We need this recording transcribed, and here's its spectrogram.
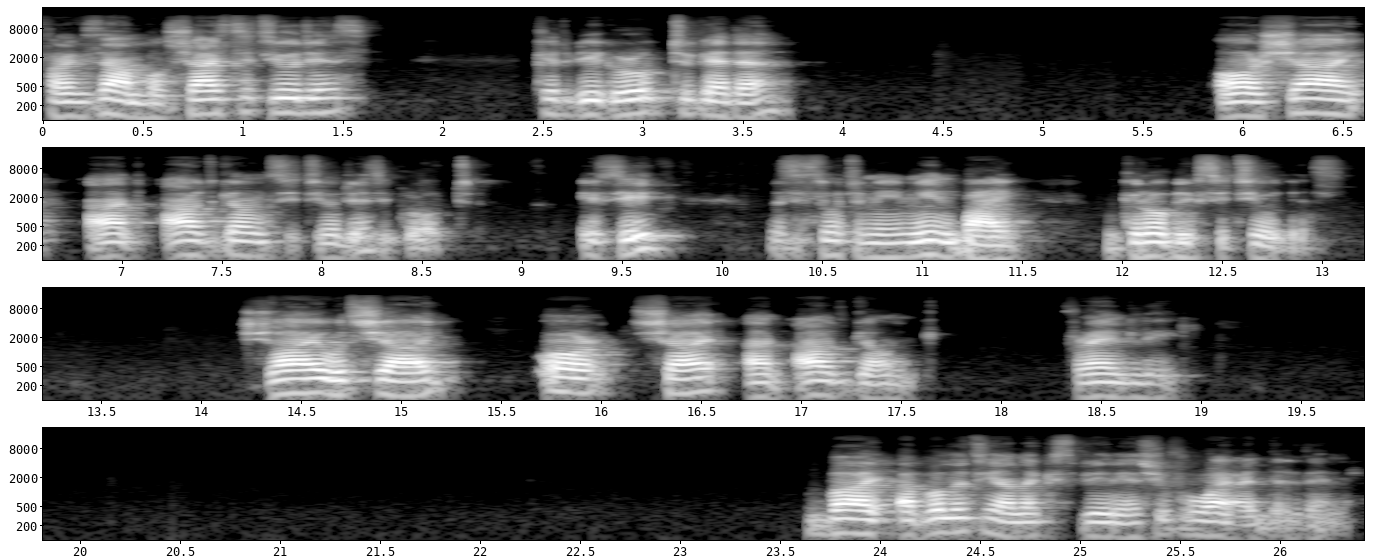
for example shy students could be grouped together or shy and outgoing students grouped you see this is what we mean by grouping students shy with shy or shy and outgoing friendly by ability and experience شوفوا هواي عندك ذني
